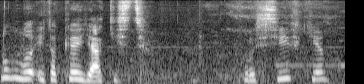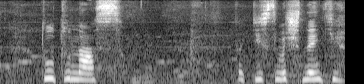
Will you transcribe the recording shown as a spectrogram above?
Ну, воно і таке якість. Кросівки. Тут у нас такі смачненькі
